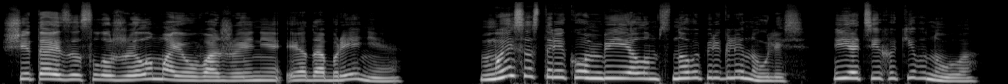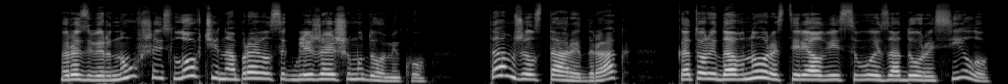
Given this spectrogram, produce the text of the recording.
считай, заслужила мое уважение и одобрение. Мы со стариком Биелом снова переглянулись, и я тихо кивнула. Развернувшись, Ловчий направился к ближайшему домику. Там жил старый драк, который давно растерял весь свой задор и силу,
